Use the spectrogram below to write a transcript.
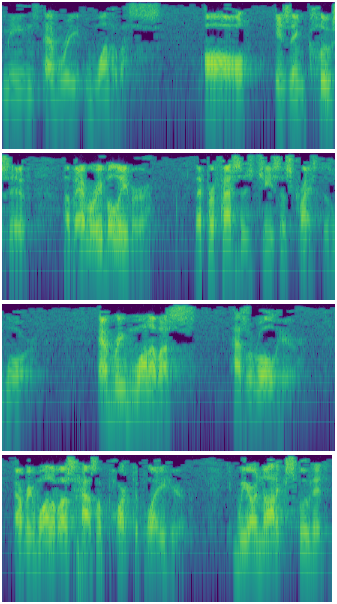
means every one of us. All is inclusive of every believer that professes Jesus Christ as Lord. Every one of us has a role here. Every one of us has a part to play here. We are not excluded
